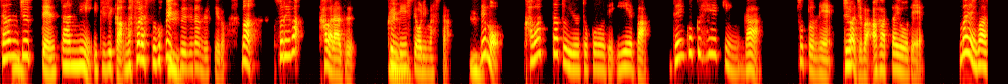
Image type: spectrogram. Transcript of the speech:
30.32、1時間。まあ、それはすごい数字なんですけど、まあ、それは変わらず、君臨しておりました。うん。でも、変わったというところで言えば、全国平均がちょっとね、じわじわ上がったようで、前は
